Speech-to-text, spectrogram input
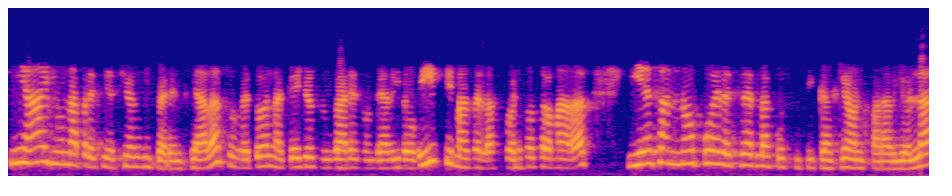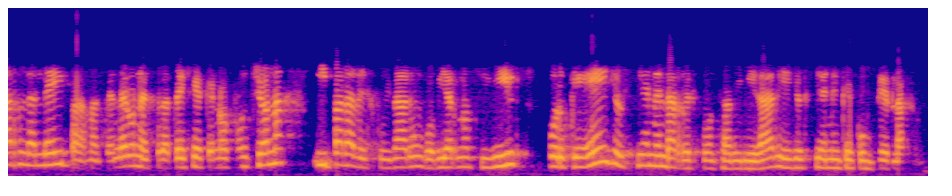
sí hay una apreciación diferenciada, sobre todo en aquellos lugares donde ha habido víctimas de las Fuerzas Armadas, y esa no puede ser la justificación para violar la ley, para mantener una estrategia que no funciona y para descuidar un gobierno civil, porque ellos tienen la responsabilidad y ellos tienen que cumplir la función.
